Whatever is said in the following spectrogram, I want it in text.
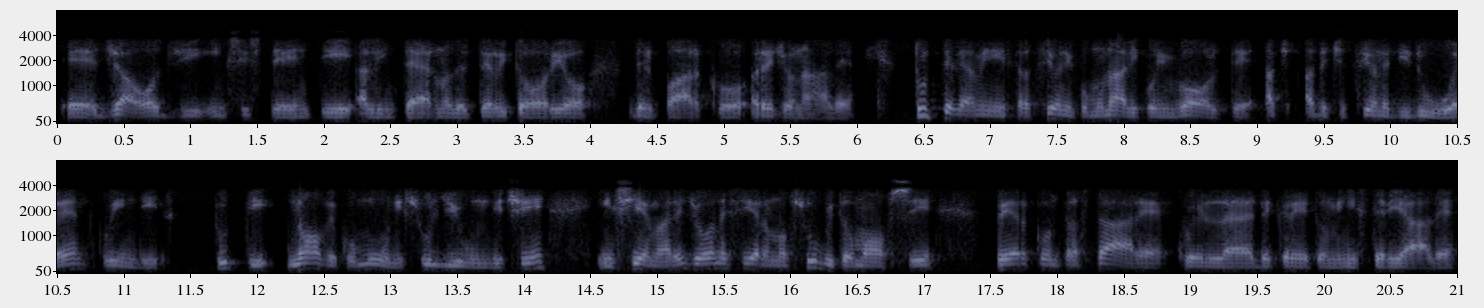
eh, già oggi insistenti all'interno del territorio del parco regionale. Tutte le amministrazioni comunali coinvolte, ad eccezione di due, quindi tutti nove comuni sugli undici, insieme a Regione, si erano subito mossi per contrastare quel decreto ministeriale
